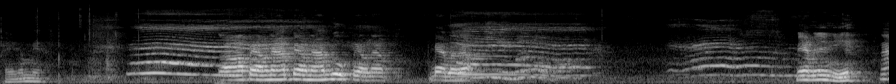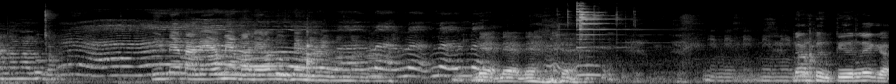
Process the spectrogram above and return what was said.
ให้น้ำเมียอ๋อไปเอาน้ำไปเอาน้ำลูกไปเอาน้ำ แม่มาแล้วแม่ไม่ได้หนีมามามาลูกมานี่แม่มาแล้วแม่มาแล้วลูกแม่มาแล้วมามามาแม่แม่แม่แม่แม่แม่แม่แม่แม่นอนถึงตื่นเลยกะ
